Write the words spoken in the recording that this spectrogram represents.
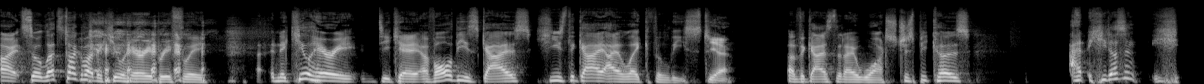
All right, so let's talk about N'Keal Harry briefly. Uh, N'Keal Harry, DK, of all these guys, he's the guy I like the least. Yeah. of the guys that I watched, just because I, he doesn't he,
